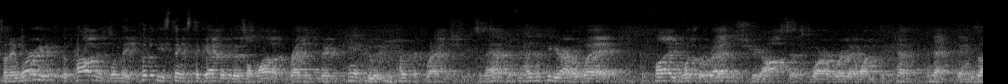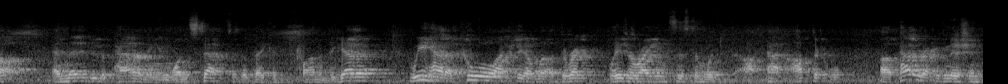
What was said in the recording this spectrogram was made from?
So they the problem is when they put these things together, there's a lot of, reg- they can't do it in perfect registry. So they have to, had to figure out a way to find what the registry offsets were, where they wanted to connect things up, and then do the patterning in one step so that they could bond them together. We had a tool, actually a direct laser writing system with op- optical uh, pattern recognition,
